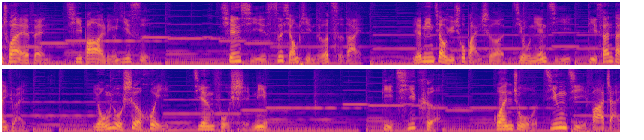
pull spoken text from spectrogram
川 FM 七八二零一四，千禧思想品德磁带，人民教育出版社九年级第三单元，融入社会，肩负使命。第七课，关注经济发展，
